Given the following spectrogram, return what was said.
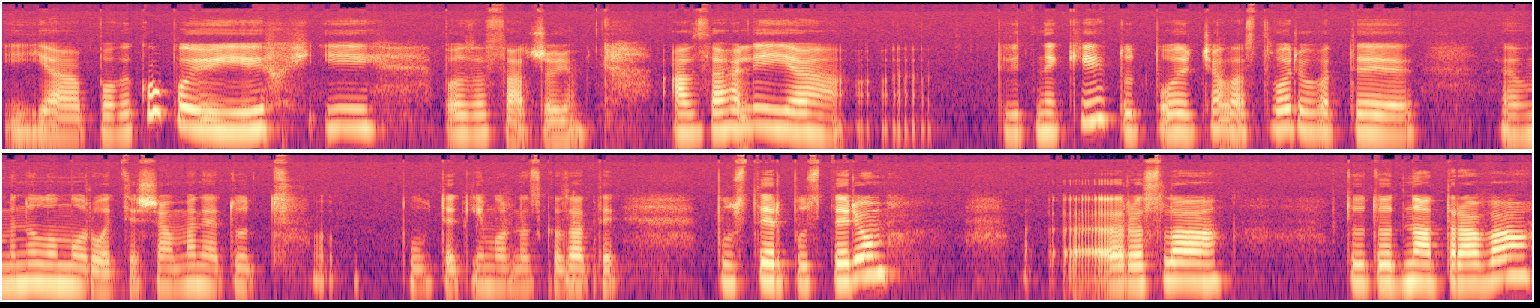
я повикопую їх і позасаджую. А взагалі я е, квітники тут почала створювати е, в минулому році. Ще в мене тут був такий, можна сказати, пустир пустирем. Е, росла тут одна трава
